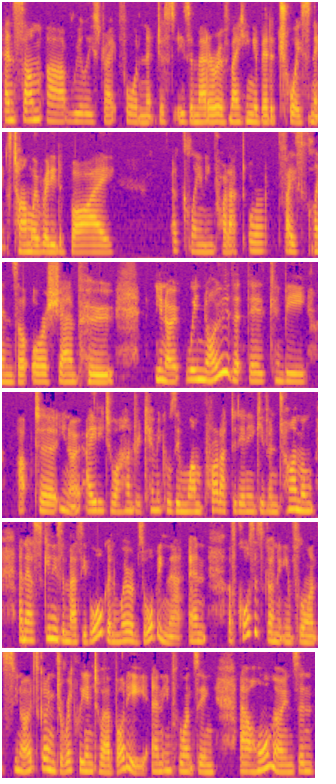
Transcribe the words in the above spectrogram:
and some are really straightforward, and it just is a matter of making a better choice next time we're ready to buy a cleaning product or a face cleanser or a shampoo. You know, we know that there can be up to you know 80 to 100 chemicals in one product at any given time and, and our skin is a massive organ we're absorbing that and of course it's going to influence you know it's going directly into our body and influencing our hormones and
